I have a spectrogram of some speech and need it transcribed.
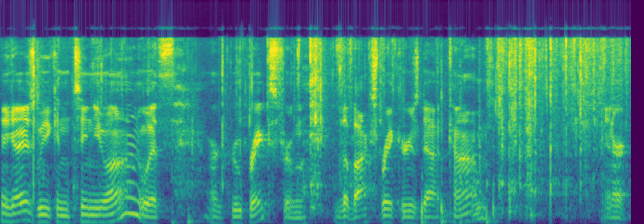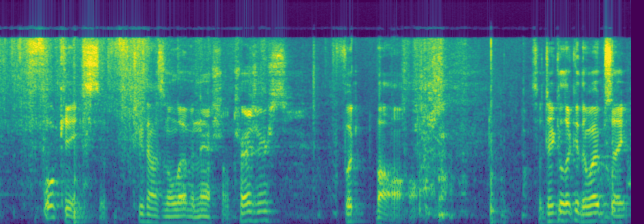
Hey guys, we continue on with our group breaks from theboxbreakers.com and our full case of 2011 National Treasures football. So take a look at the website,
